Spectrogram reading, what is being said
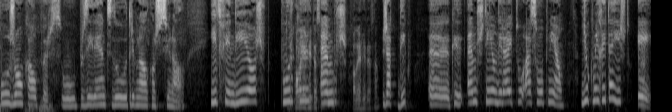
o João Calpers, o presidente do Tribunal Constitucional. E defendia-os porque é a irritação? ambos é já te digo, eh, que ambos tinham direito à sua opinião. E o que me irrita é isto: é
